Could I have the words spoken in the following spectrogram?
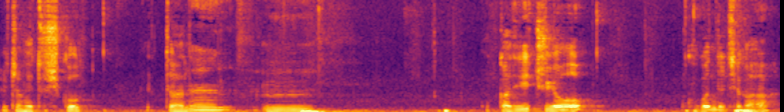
설정해 두시고 일단은 음 여기까지 주요 구간들 제가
